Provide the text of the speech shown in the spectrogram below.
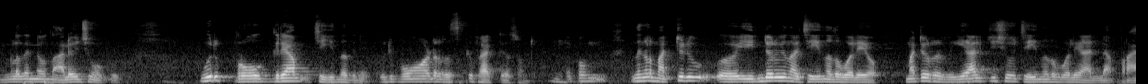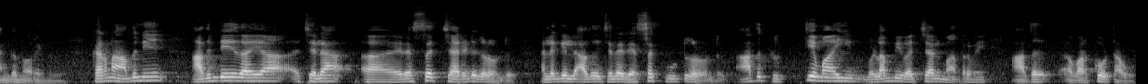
നിങ്ങൾ തന്നെ ഒന്ന് ആലോചിച്ച് നോക്കൂ. ഒരു പ്രോഗ്രാം ചെയ്യുന്നതിന് ഒരുപാട് റിസ്ക് ഫാക്ടേഴ്സ് ഉണ്ട്. ഇപ്പം നിങ്ങൾ മറ്റൊരു ഇന്റർവ്യൂ ചെയ്യുന്നത് പോലെയോ മറ്റൊരു റിയാലിറ്റി ഷോ ചെയ്യുന്നത് പോലെയോ അല്ല പ്രാങ്ക് എന്ന് പറയുന്നത്. കാരണം അതിന് അതിന്റേതായ ചില രസച്ചരടുകളുണ്ട്. അല്ലെങ്കിൽ അത് ചില രസക്കൂട്ടുകളുണ്ട്. അത് കൃത്യമായി വിളമ്പി വച്ചാൽ മാത്രമേ അത് വർക്കൗട്ടാവും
